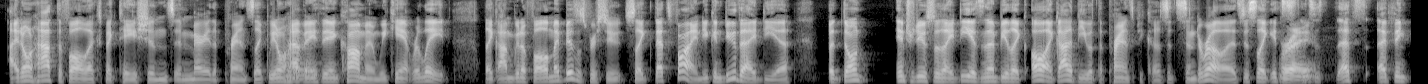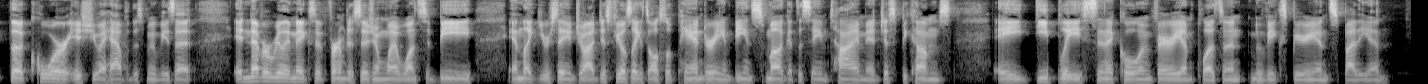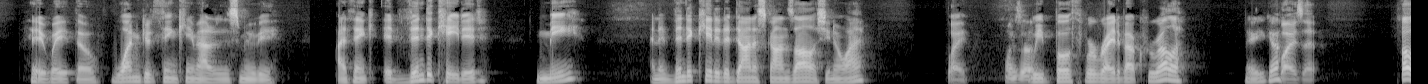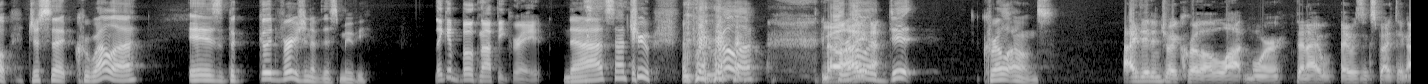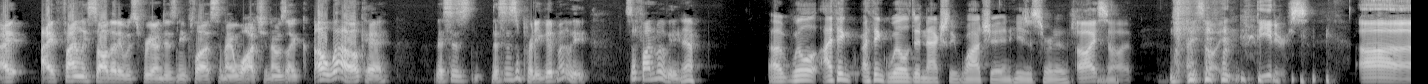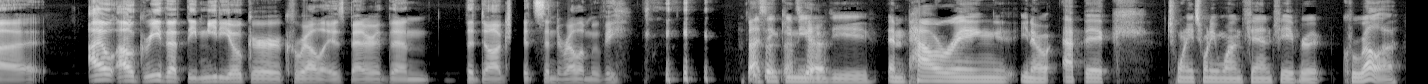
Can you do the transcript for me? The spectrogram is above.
i don't have to follow expectations and marry the prince like we don't have anything in common we can't relate like i'm gonna follow my business pursuits like that's fine you can do the idea but don't introduce those ideas and then be like oh i gotta be with the prince because it's cinderella it's just like it's, Right. it's just- that's i think the core issue i have with this movie is that it never really makes a firm decision what it wants to be and like you were saying john it just feels like it's also pandering and being smug at the same time it just becomes a deeply cynical and very unpleasant movie experience by the end Hey, wait though. One good thing came out of this movie. I think it vindicated me and it vindicated Adonis Gonzalez. You know why? why What is that? We both were right about Cruella. There you go. why is that Oh, just that Cruella is the good version of this movie. they could both not be great No, that's not true. Cruella, no, Cruella I, did. Cruella owns. I did enjoy Cruella a lot more than I, I was expecting. I, I finally saw that it was free on Disney Plus, and I watched it, and I was like, oh wow, okay, this is this is a pretty good movie. It's a fun movie. Yeah. Uh, Will, I think I think Will didn't actually watch it, and he just sort of. Oh, I saw it. I saw it in theaters. Uh, I'll, I'll agree that the mediocre Cruella is better than the dog shit Cinderella movie. I think a, you mean yeah. the empowering, you know, epic 2021 fan favorite Cruella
